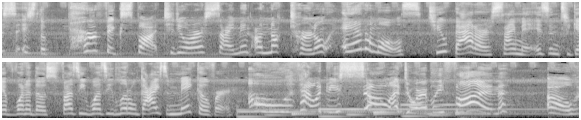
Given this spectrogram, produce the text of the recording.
This is the perfect spot to do our assignment on nocturnal animals. Too bad our assignment isn't to give one of those fuzzy wuzzy little guys a makeover. Oh, that would be so adorably fun! Oh,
